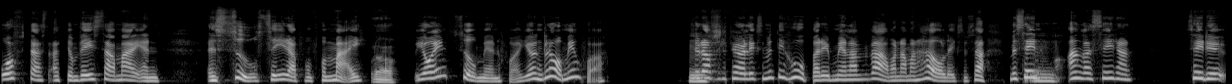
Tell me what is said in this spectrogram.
oftast att de visar mig en, en sur sida från, från mig. Ja. Jag är inte sur människa, jag är en glad människa. Så Mm. därför får jag liksom inte ihop det mellan varven när man hör liksom så här. Men sen Mm. å andra sidan så är det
